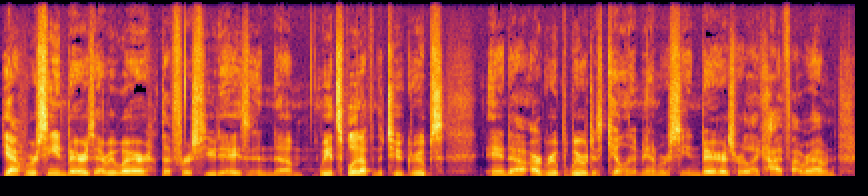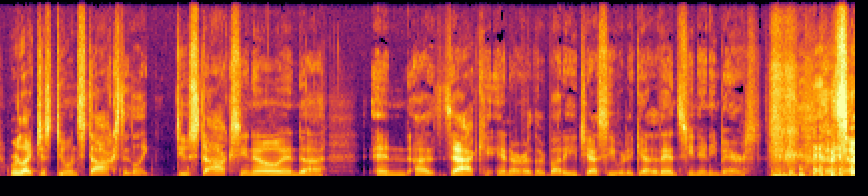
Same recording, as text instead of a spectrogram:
yeah, we were seeing bears everywhere the first few days, and um, we had split up into two groups. And uh, our group, we were just killing it, man. We're seeing bears. We're like high five. We're having, we're like just doing stocks to like do stocks, you know. And uh, and uh, Zach and our other buddy Jesse were together. They hadn't seen any bears. so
